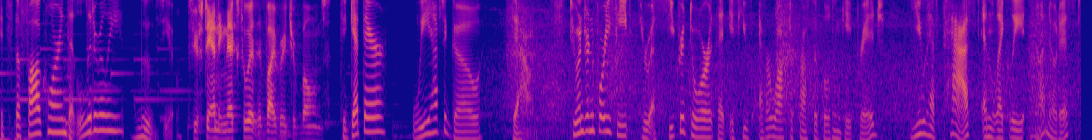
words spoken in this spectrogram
It's the foghorn that literally moves you. If you're standing next to it, it vibrates your bones. To get there, we have to go down. 240 feet through a secret door that, if you've ever walked across the Golden Gate Bridge, you have passed and likely not noticed.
